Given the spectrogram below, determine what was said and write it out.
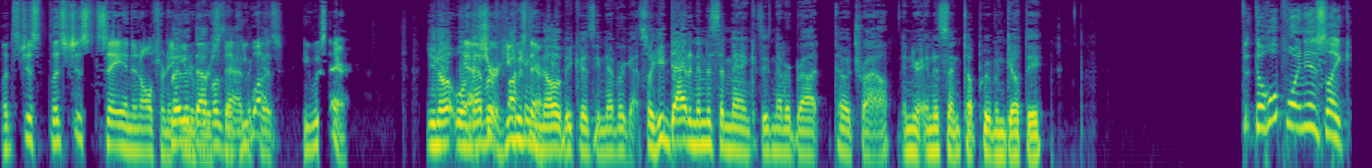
let's just let's just say in an alternate Play universe that he was he was there You know, what? we'll Yeah, never sure, he was fucking know because he never got. So he died an innocent man because he's never brought to a trial, and you're innocent until proven guilty. the, the whole point is like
